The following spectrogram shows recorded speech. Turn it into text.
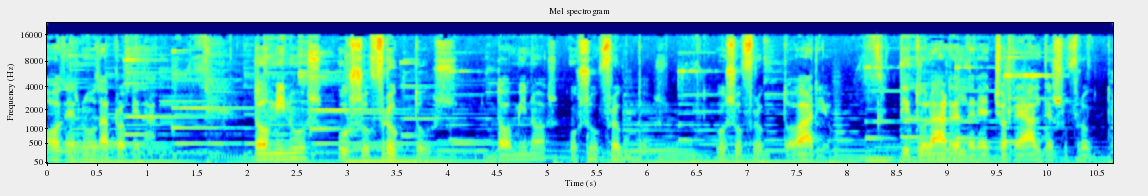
o desnuda propiedad. Dominus usufructus. Dominus usufructus. Usufructuario. Titular del derecho real de usufructo.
